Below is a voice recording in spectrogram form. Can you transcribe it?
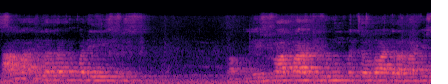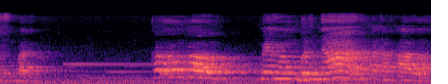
sama dilakukan kepada Yesus. Waktu Yesus lapar di gunung pencobaan dalam Matius 4. Kalau engkau memang benar anak Allah,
